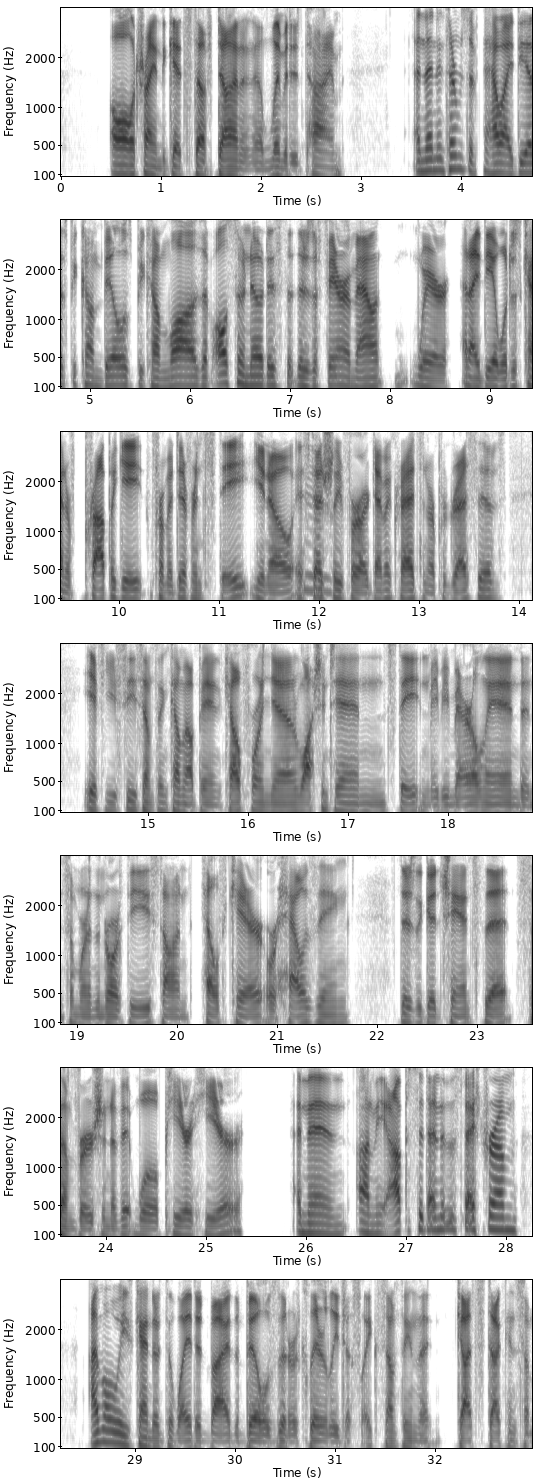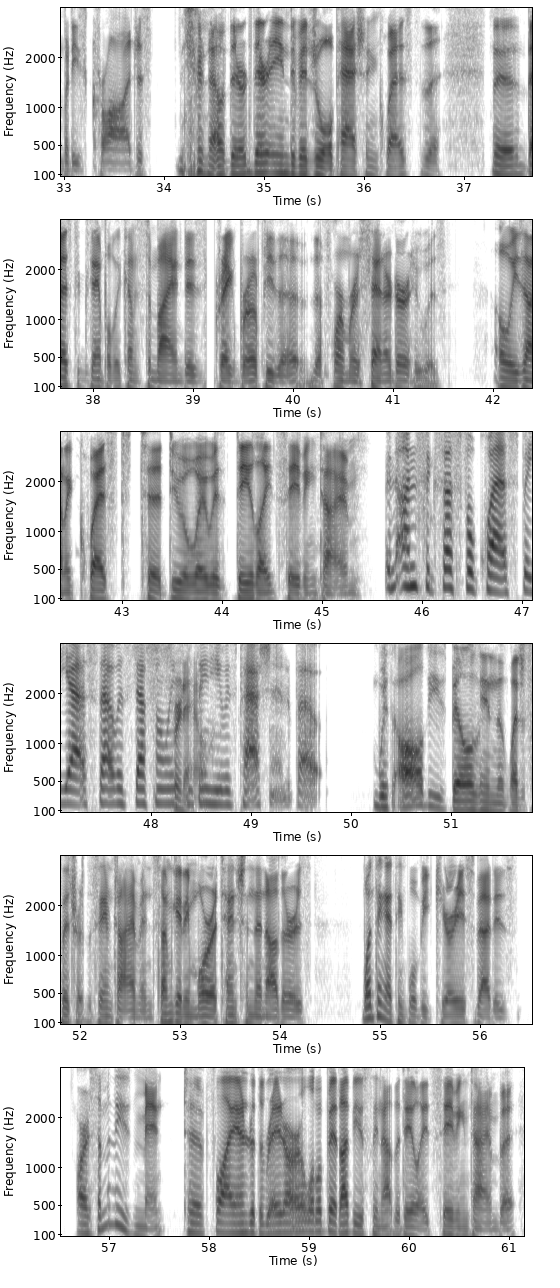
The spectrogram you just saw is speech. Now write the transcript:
all trying to get stuff done in a limited time. And then in terms of how ideas become bills, become laws, I've also noticed that there's a fair amount where an idea will just kind of propagate from a different state, you know, hmm. especially mm. for our Democrats and our progressives. If you see something come up in California and Washington state and maybe Maryland and somewhere in the Northeast on healthcare or housing, there's a good chance that some version of it will appear here. And then on the opposite end of the spectrum, I'm always kind of delighted by the bills that are clearly just like something that got stuck in somebody's craw. Just you know, their their individual passion quest. The the best example that comes to mind is Greg Brophy, the the former senator who was always on a quest to do away with daylight saving time. An unsuccessful quest, but yes, that was definitely For something now. he was passionate about with all these bills in the legislature at the same time and some getting more attention than others, one thing I think we'll be curious about is are some of these meant to fly under the radar a little bit? Obviously, not the daylight saving time, but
